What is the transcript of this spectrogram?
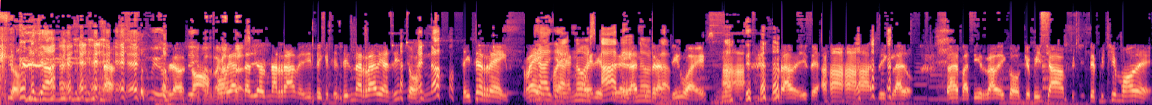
no. Ya. Ah, Pero Sí, no, me voy a estar yo en una rave. Dice que si soy una rave, has dicho. No. Se dice rave. Rave. Ya, ya, no, es ave, no súper rave. antigua, ¿eh? No. Ajá, rave, dice. sí, claro. Vale, para ti, rave, como que pincha, de pinche mode.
